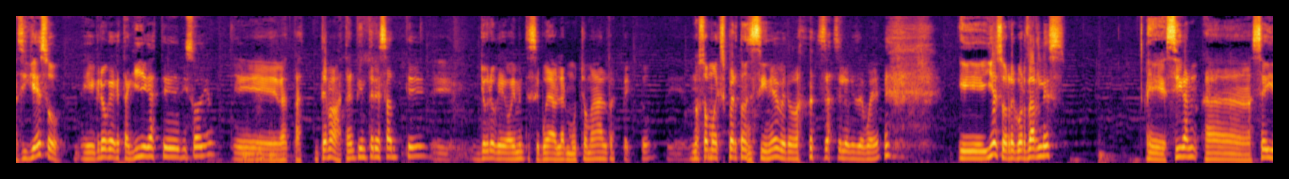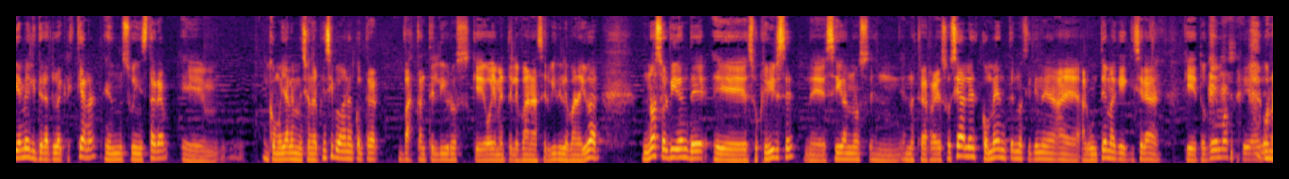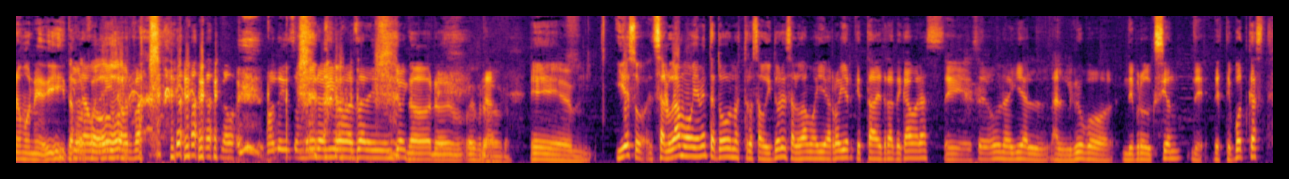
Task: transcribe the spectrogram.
Así que eso, eh, creo que hasta aquí llega este episodio. Eh, un tema bastante interesante. Eh, yo creo que obviamente se puede hablar mucho más al respecto. no somos expertos en cine, pero se hace lo que se puede. y eso, recordarles, sigan a CIM Literatura Cristiana en su Instagram. como ya les mencioné al principio, van a encontrar bastantes libros que obviamente les van a servir y les van a ayudar. No se olviden de eh, suscribirse, de, síganos en, nuestras redes sociales, coméntenos si tienen eh, algún tema que quisiera que toquemos. una monedita, por una favor. Monedita, no, ¿dónde un sombrero aquí va a pasar un jockey? No, no, es bravo. Eh, y eso, saludamos obviamente a todos nuestros auditores, saludamos ahí a Roger que está detrás de cámaras, se une aquí al, grupo de producción de este podcast.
